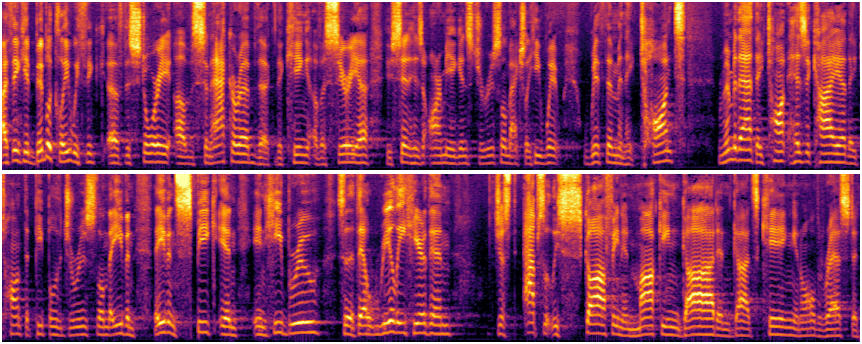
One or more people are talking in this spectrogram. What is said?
I think it, biblically, we think of the story of Sennacherib, the, the king of Assyria, who sent his army against Jerusalem. Actually, he went with them and they taunt. Remember that? They taunt Hezekiah, they taunt the people of Jerusalem. They even, they even speak in, in Hebrew so that they'll really hear them just absolutely scoffing and mocking God and God's king and all the rest. And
